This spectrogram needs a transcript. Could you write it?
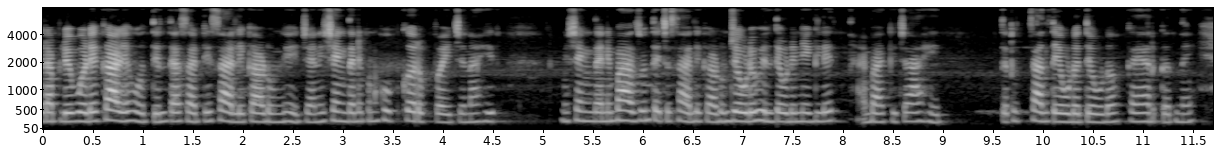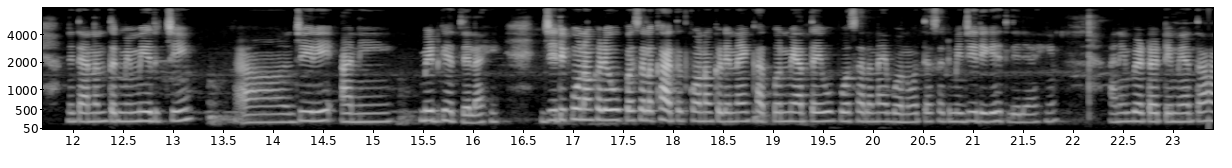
तर आपले वडे काळे होतील. त्यासाठी साली काढून घ्यायचे आणि शेंगदाणे पण खूप करपायचे नाहीत. मी शेंगदाणे भाजून त्याच्या साली काढून जेवढे होईल तेवढे निघलेत. बाकीच्या आहेत. तर चालतं एवढं तेवढं. काही हरकत नाही. आणि त्यानंतर मी मिरची जिरी आणि मीठ घेतलेलं आहे. जिरी कोणाकडे उपवासाला खातात कोणाकडे नाही खात. पण मी आताही उपवासाला नाही बनवत. त्यासाठी मी जिरी घेतलेली आहे. आणि बटाटे मी आता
